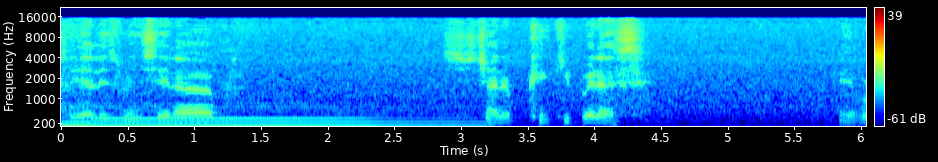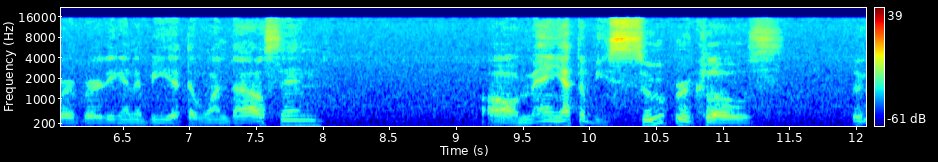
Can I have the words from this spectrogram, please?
so yeah let's rinse it up let's just try to keep it as we're barely gonna be at the 1000 Oh man, you have to be super close. Look,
